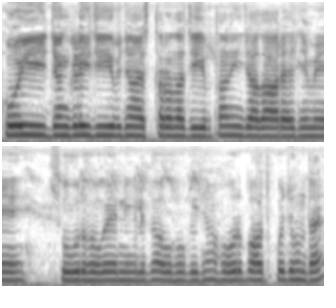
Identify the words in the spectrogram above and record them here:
ਕੋਈ ਜੰਗਲੀ ਜੀਵ ਜਾਂ ਇਸ ਤਰ੍ਹਾਂ ਦਾ ਜੀਵ ਤਾਂ ਨਹੀਂ ਜ਼ਿਆਦਾ ਆ ਰਿਹਾ ਜਿਵੇਂ ਸੂਰ ਹੋ ਗਏ, ਨੀਲਗਾਊ ਹੋ ਗਈ ਜਾਂ ਹੋਰ ਬਹੁਤ ਕੁਝ ਹੁੰਦਾ।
